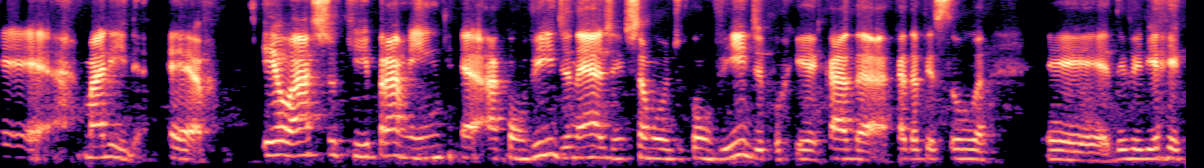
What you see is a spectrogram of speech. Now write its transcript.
É, Marília, é, eu acho que, para mim, é, a Convide, né, a gente chamou de Convide, porque cada, cada pessoa é, deveria re,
